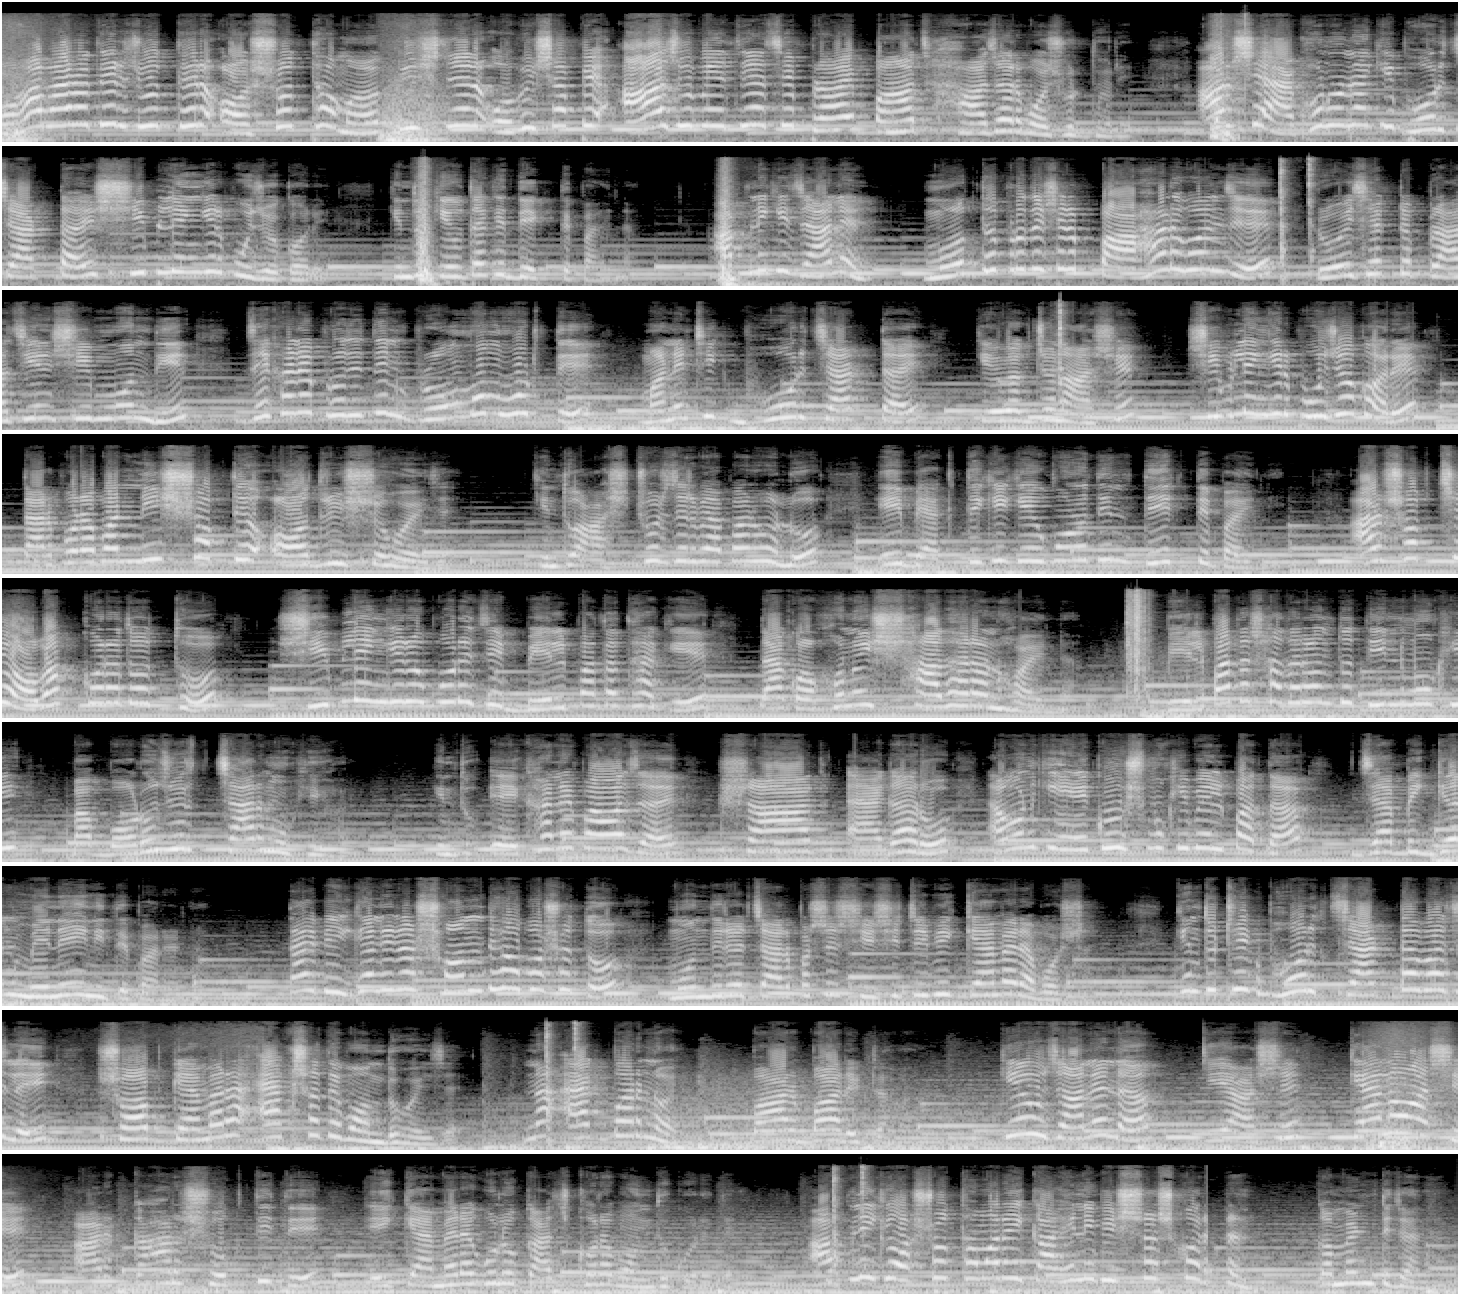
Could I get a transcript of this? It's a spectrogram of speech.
মহাভারতের যুদ্ধের অশ্বত্থামা কৃষ্ণের অভিশাপে আজও বেঁচে আছে প্রায় পাঁচ হাজার বছর ধরে। আর সে এখনও নাকি ভোর চারটায় শিবলিঙ্গের পুজো করে, কিন্তু কেউ তাকে দেখতে পায় না। আপনি কি জানেন, মধ্যপ্রদেশের পাহাড়গঞ্জে রয়েছে একটা প্রাচীন শিব মন্দির, যেখানে প্রতিদিন ব্রহ্ম মুহূর্তে মানে ঠিক ভোর চারটায় কেউ একজন আসে, শিবলিঙ্গের পুজো করে, তারপর আবার নিঃশব্দে অদৃশ্য হয়ে যায়। কিন্তু আশ্চর্যের ব্যাপার হলো, এই ব্যক্তিকে কেউ কোনোদিন দেখতে পায়নি। আর সবচেয়ে অবাক করা তথ্য, শিবলিঙ্গের উপরে যে বেলপাতা থাকে, তা কখনোই সাধারণ হয় না। বেলপাতা সাধারণত তিনমুখী বা বড়জোর চারমুখী হয়। কিন্তু এখানে পাওয়া যায় সাত, এগারো, এমনকি একুশমুখী বেলপাতা যা বিজ্ঞান মেনেই নিতে পারে না। তাই বিজ্ঞানীরা সন্দেহবশত মন্দিরের চারপাশে সিসিটিভি ক্যামেরা বসায়। কিন্তু ঠিক ভোর চারটা বাজলেই সব ক্যামেরা একসাথে বন্ধ হয়ে যায়। না একবার নয়, বারবার এটা হয়। কেউ জানে না কে আসে, কেন আসে, আর কার শক্তিতে এই ক্যামেরাগুলো কাজ করা বন্ধ করে দেয়। আপনি কি অশ্বত্থামার এই কাহিনী বিশ্বাস করেন? কমেন্টে জানান।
